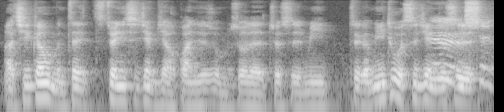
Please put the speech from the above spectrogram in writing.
呃，其实跟我们在最近事件比较有关，就是我们说的，就是 Me 这个 Me Too 事件，就是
